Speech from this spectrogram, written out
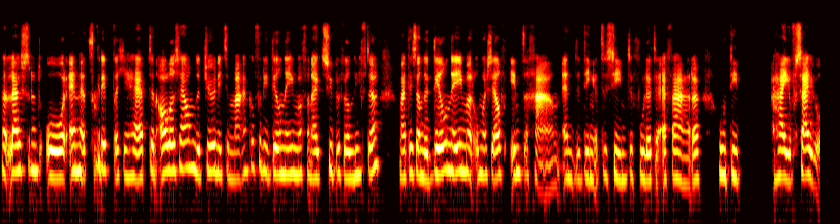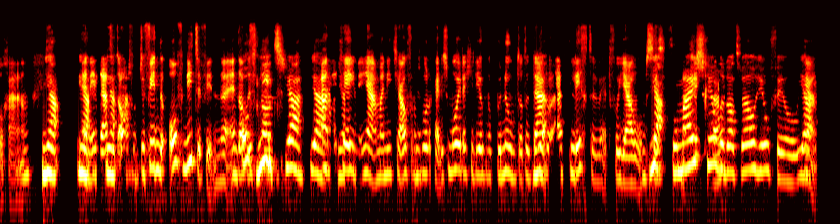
het luisterend oor en het script dat je hebt en alles hè, om de journey te maken voor die deelnemer vanuit superveel liefde. Maar het is aan de deelnemer om er zelf in te gaan en de dingen te zien, te voelen, te ervaren hoe die hij of zij wil gaan. Ja. Ja, en inderdaad het antwoord te vinden of niet te vinden. En dat of is niet, ja, ja, aan ja. maar niet jouw verantwoordelijkheid. Het is mooi dat je die ook nog benoemt, dat het daardoor echt lichter werd voor jou. Om ja, voor mij scheelde dat wel heel veel. Ja.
